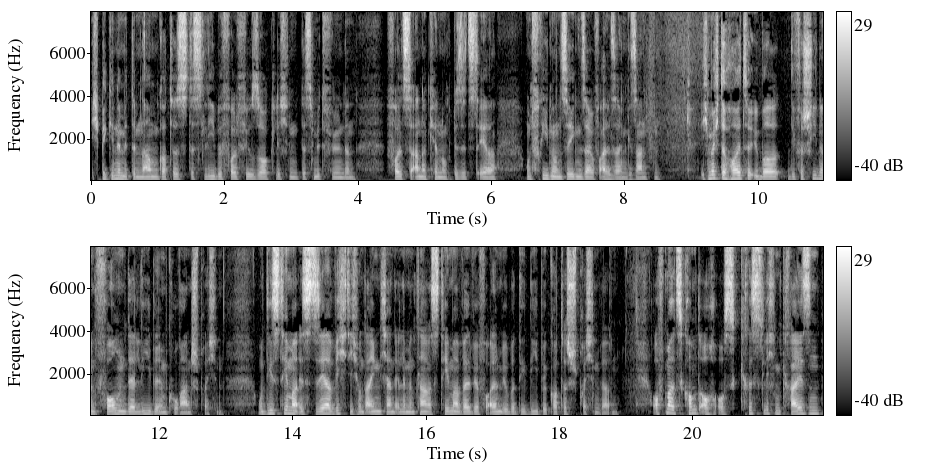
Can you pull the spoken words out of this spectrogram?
Ich beginne mit dem Namen Gottes, des liebevoll Fürsorglichen, des Mitfühlenden. Vollste Anerkennung besitzt er und Frieden und Segen sei auf all seinen Gesandten. Ich möchte heute über die verschiedenen Formen der Liebe im Koran sprechen. Und dieses Thema ist sehr wichtig und eigentlich ein elementares Thema, weil wir vor allem über die Liebe Gottes sprechen werden. Oftmals kommt auch aus christlichen Kreisen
